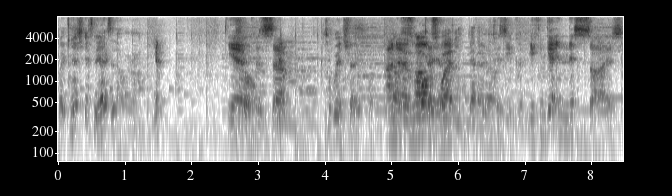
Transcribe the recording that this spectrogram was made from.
Wait, can you actually get to the exit that way around? Yep. Yeah, Sure. because Yep. It's a weird shape. But I know, There's Okay, one yeah, square yeah. that you can get in. Because you you can get in this size.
